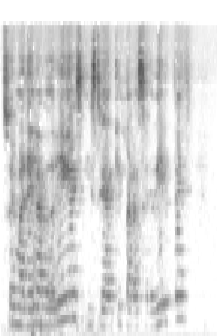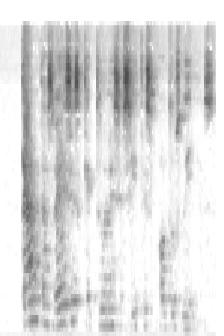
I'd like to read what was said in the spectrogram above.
Soy Mariela Rodríguez y estoy aquí para servirte tantas veces que tú necesites o tus niños.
